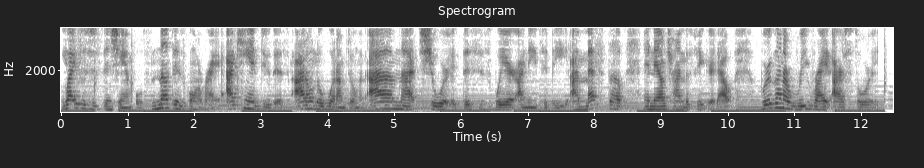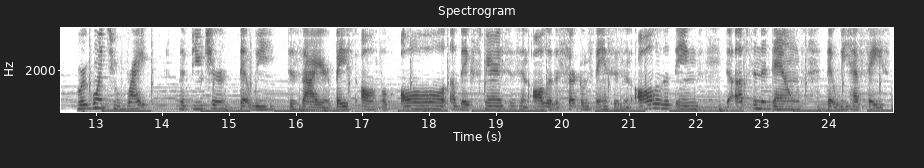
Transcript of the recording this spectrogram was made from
life is just in shambles. Nothing's going right. I can't do this. I don't know what I'm doing. I'm not sure if this is where I need to be. I messed up and now I'm trying to figure it out. We're going to rewrite our story. We're going to write the future that we desire based off of all of the experiences and all of the circumstances and all of the things, the ups and the downs that we have faced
